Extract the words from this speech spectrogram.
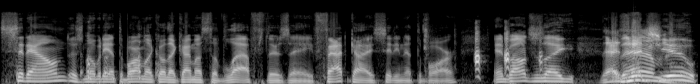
Sit down. There's nobody at the bar. I'm like, oh, that guy must have left. There's a fat guy sitting at the bar, and Bounce is like, That's "That's him." you."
